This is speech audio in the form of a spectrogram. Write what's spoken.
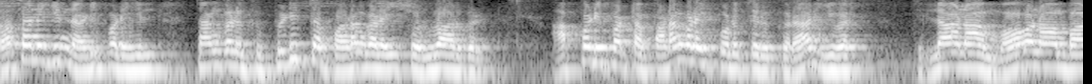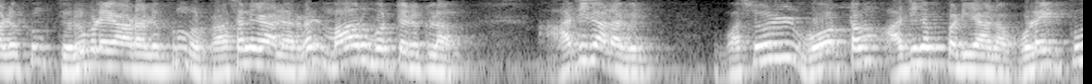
ரசனையின் அடிப்படையில் தங்களுக்கு பிடித்த படங்களை சொல்வார்கள். அப்படிப்பட்ட படங்களை கொடுத்திருக்கிறார் இவர். தில்லானா மோகனாம்பாளுக்கும் திருவிளையாடலுக்கும் ரசனையாளர்கள் மாறுபட்டிருக்கலாம். அதிக அளவில் வசூல் ஓட்டம் அதிகப்படியான உழைப்பு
